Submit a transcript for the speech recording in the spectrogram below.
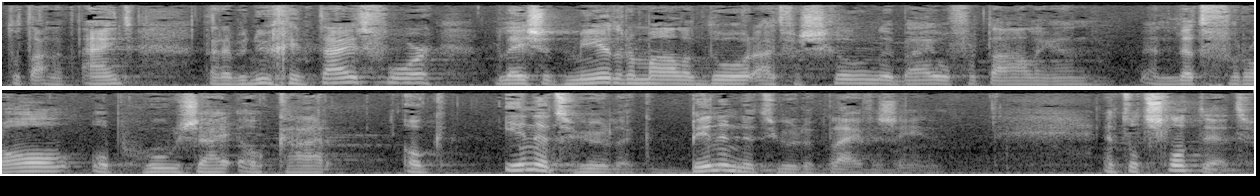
tot aan het eind. Daar hebben we nu geen tijd voor. Lees het meerdere malen door uit verschillende Bijbelvertalingen. En let vooral op hoe zij elkaar ook in het huwelijk, binnen het huwelijk blijven zien. En tot slot dit.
